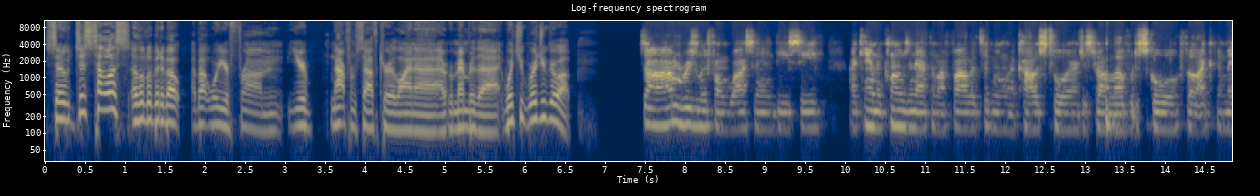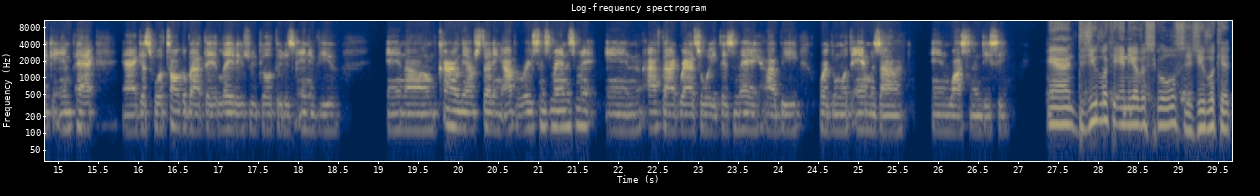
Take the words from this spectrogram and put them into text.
So, just tell us a little bit about about where you're from. You're not from South Carolina. I remember that. Where'd you Where'd you grow up? So, I'm originally from Washington D.C. I came to Clemson after my father took me on a college tour. I just fell in love with the school, felt like I could make an impact. And I guess we'll talk about that later as we go through this interview. And um, currently, I'm studying operations management. And after I graduate this May, I'll be working with Amazon in Washington, D.C. And did you look at any other schools? Did you look at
